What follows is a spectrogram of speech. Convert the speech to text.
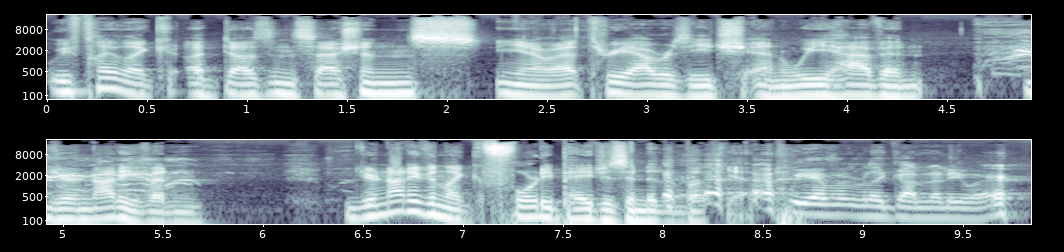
We've played like a dozen sessions, you know, at three hours each, and we haven't. You're not even. You're not even like 40 pages into the book yet. We haven't really gotten anywhere.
